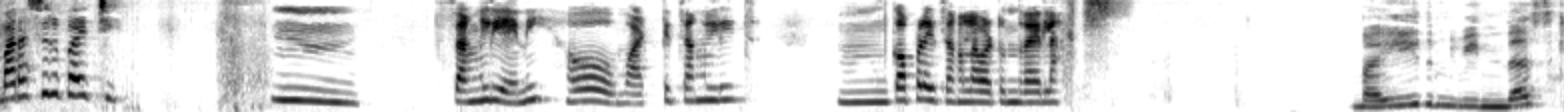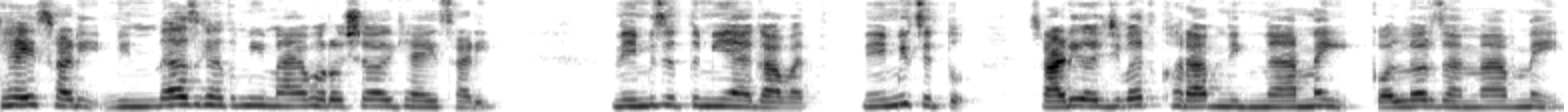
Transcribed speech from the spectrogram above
बाराशे रुपयाची. हम्म, चांगली आहे नी? हो वाटते चांगलीच. कपडाही चांगला वाटून राहिला. बाई तुम्ही बिंदास घ्या ही साडी. बिंदास घ्या तुम्ही माझ्या भरोशावर घ्या ही साडी. नेहमीच येतो मी या गावात. नेहमीच येतो. साडी अजिबात खराब निघणार नाही कलर जाणार नाही.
